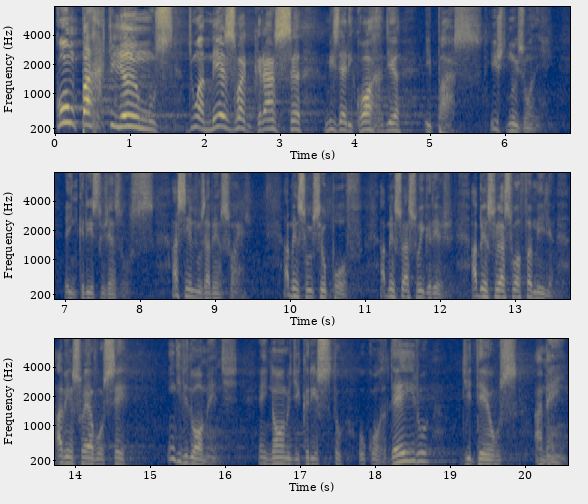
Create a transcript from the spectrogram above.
compartilhamos de uma mesma graça, misericórdia e paz. Isto nos une em Cristo Jesus. Assim Ele nos abençoe. Abençoe o seu povo. abençoe a sua igreja, abençoe a sua família, abençoe a você individualmente. Em nome de Cristo, o Cordeiro de Deus. Amém.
